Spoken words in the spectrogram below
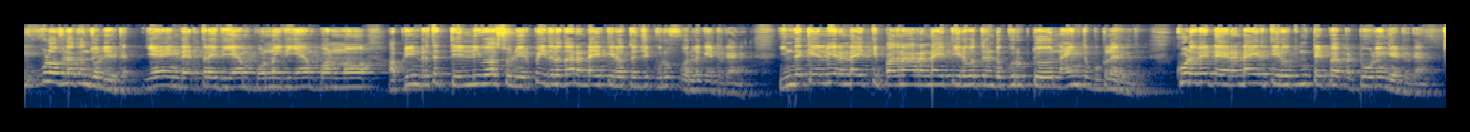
இவ்வளோ விளக்கம் சொல்லியிருக்கேன் ஏன் இந்த இடத்துல இது ஏன் பண்ணும் இது ஏன் பண்ணும் அப்படின்றத தெளிவாக சொல்லியிருப்பேன் இதில் தான் ரெண்டாயிரத்தி இருபத்தஞ்சு குரூப் ஃபோரில் கேட்டிருக்காங்க. இந்த கேள்வி ரெண்டாயிரத்தி பதினாறு ரெண்டாயிரத்தி இருபத்தி ரெண்டு குரூப் டூ நைன்த்து புக்கில் இருக்குது. கூடவே டெ- ரெண்டாயிரத்தி இருபத்தி மூணு டெட் பேப்பர் டூலையும் கேட்டிருக்காங்க.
